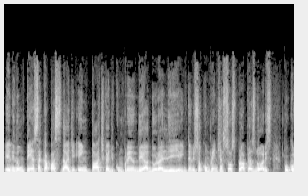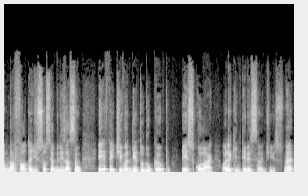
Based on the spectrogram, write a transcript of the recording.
ele não tem essa capacidade empática de compreender a dor alheia. Então ele só compreende as suas próprias dores por conta da falta de sociabilização efetiva dentro do campo escolar. Olha que interessante isso, né?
